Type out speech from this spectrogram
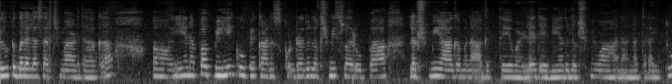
ಯೂಟ್ಯೂಬಲ್ಲೆಲ್ಲ ಸರ್ಚ್ ಮಾಡಿದಾಗ ಏನಪ್ಪ, ಬಿಳಿ ಗೂಬೆ ಕಾಣಿಸ್ಕೊಂಡ್ರೆ ಅದು ಲಕ್ಷ್ಮಿ ಸ್ವರೂಪ, ಲಕ್ಷ್ಮಿ ಆಗಮನ ಆಗುತ್ತೆ ಒಳ್ಳೆಯದೇನೆ ಅದು ಲಕ್ಷ್ಮಿ ವಾಹನ ಅನ್ನೋ ಥರ ಇತ್ತು.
